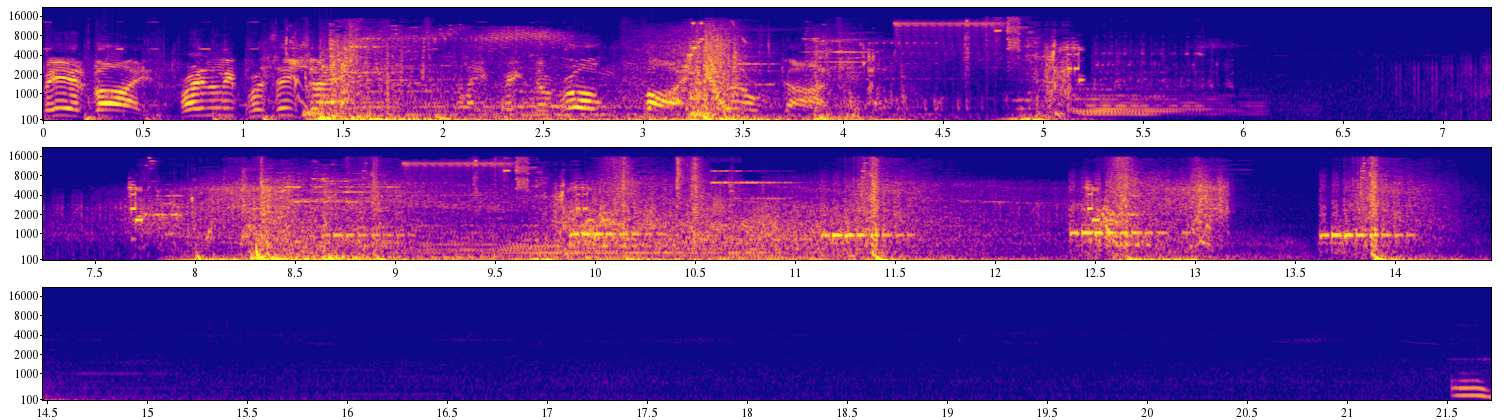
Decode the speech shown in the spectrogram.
Be advised, friendly precision. They picked the wrong fight. Well done. Oh,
